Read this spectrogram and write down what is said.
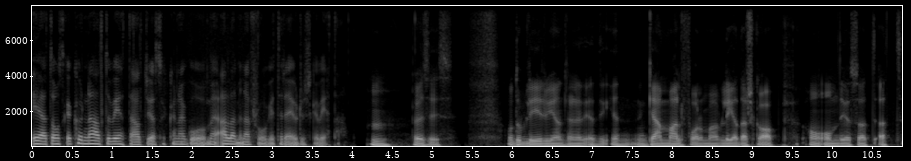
är att de ska kunna allt och veta allt och jag ska kunna gå med alla mina frågor till dig och du ska veta. Mm, precis. Och då blir det egentligen en, en, gammal form av ledarskap om det är så att, att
